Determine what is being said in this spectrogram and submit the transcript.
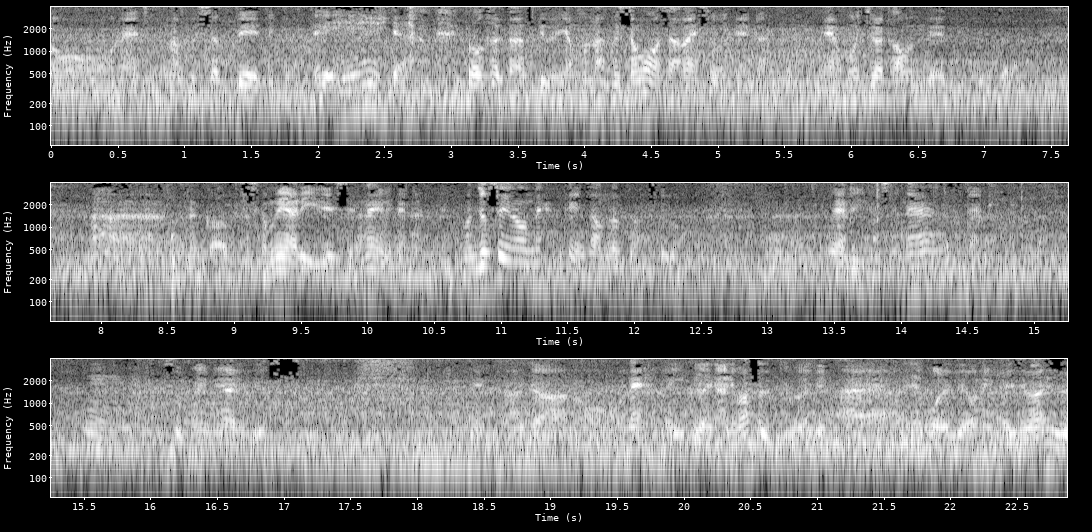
あのねちょっとなくしちゃって」って言って「ええー、みたいな。どうされたんですけど「いやもうなくしたもんはしゃあないでしょ」みたいな感じで、ね「もう一枚買うんで」って言ったら「あなんか確かメアリーでしたよね」みたいな感じ。で、まあ、女性のね店員さんだったんですけど「うん、メアリーでしたよね」みたいな「うんそうメアリーです」あじゃあ、あのね、いくらになりますって言われて、はい、これでお願いします。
